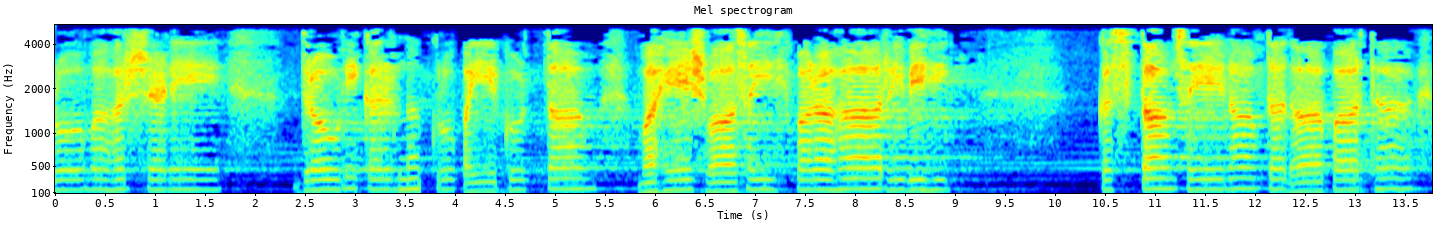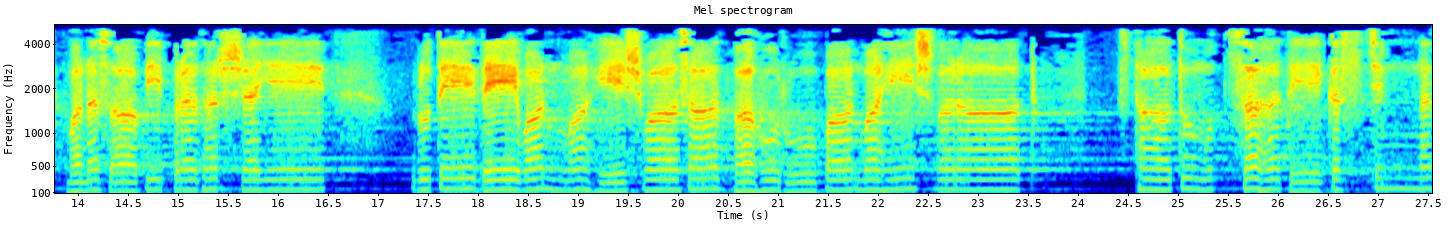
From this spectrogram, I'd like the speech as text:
रोमहर्षणे द्रौणिकर्णकृपैर्कृताम् महेश्वासैः परहारिभिः। कस्ताम् सेनाम् तदा पार्थ मनसापि प्रदर्शयेत् ऋते देवान् महेश्वासाद्बहुरूपान् महेश्वरात् स्थातुमुत्सहते कश्चिन्न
